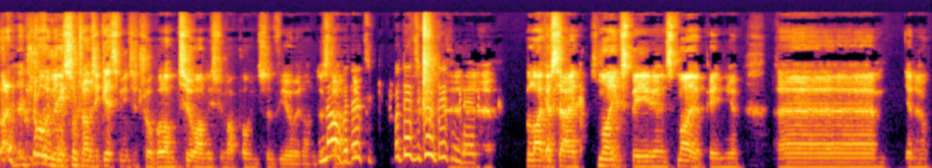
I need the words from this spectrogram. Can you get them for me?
but the trouble with me sometimes it gets me into trouble. I'm too honest with my points of view and understand. No, but that's but that's good, isn't it? Uh, but like I say, it's my experience, my opinion. Um, you know,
